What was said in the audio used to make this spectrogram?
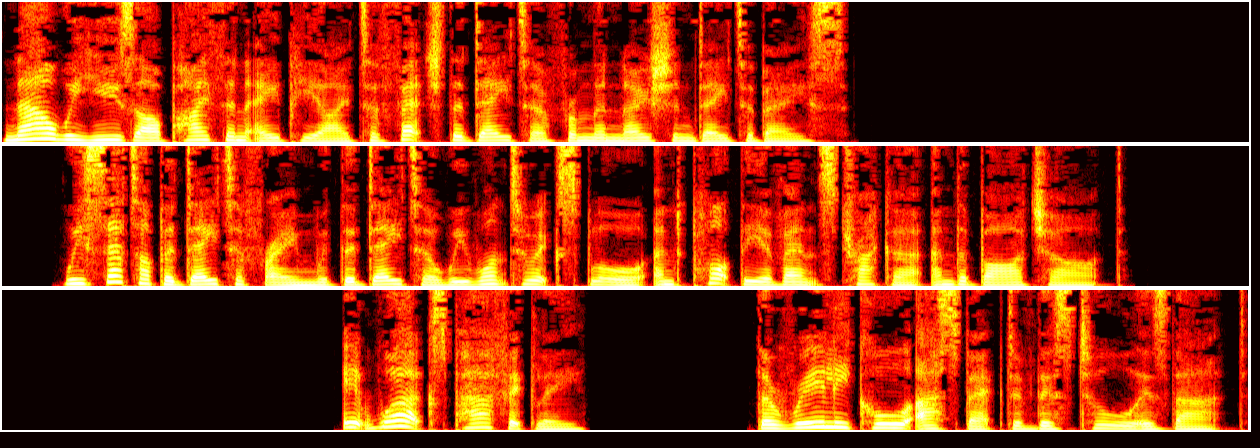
Now we use our Python API to fetch the data from the Notion database. We set up a data frame with the data we want to explore and plot the events tracker and the bar chart. It works perfectly. The really cool aspect of this tool is that,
